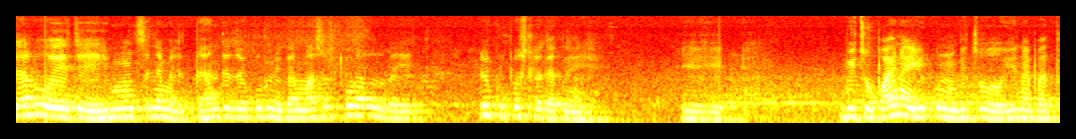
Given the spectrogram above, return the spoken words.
चालू व्हायचे ही माणसं नाही मला ध्यान द्यायचं करू नये कारण माणसंच थोडा आलं बाई लय खूप असलं त्यात नाही हे हे. बिचो पाय ना इकून बिचो हे नाही पाहत.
